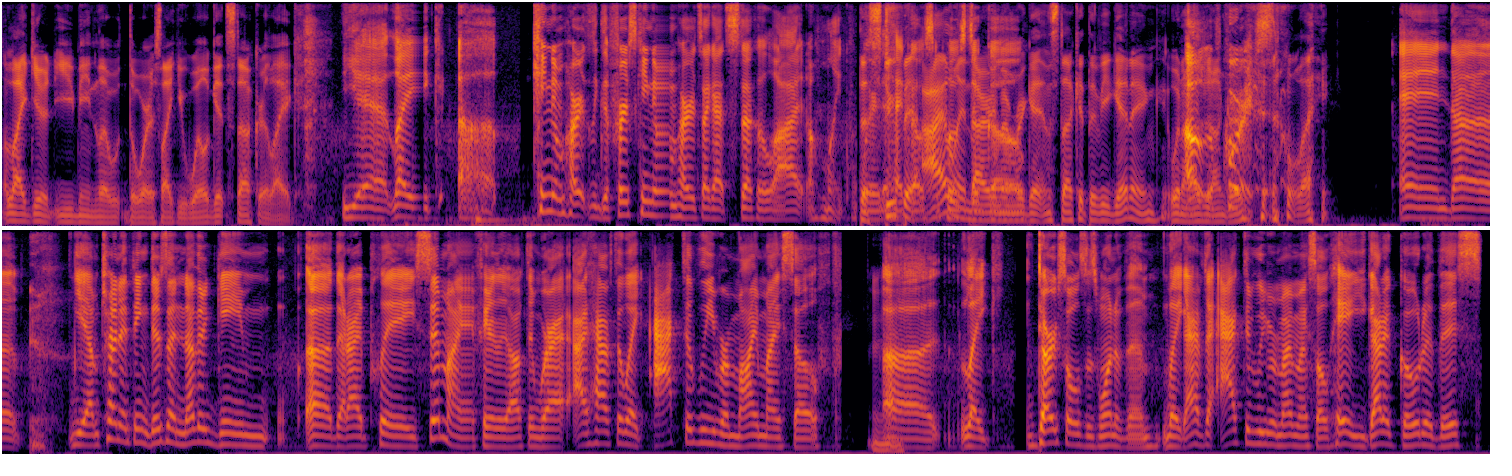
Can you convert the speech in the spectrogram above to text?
Like you, you mean the the worst? Like you will get stuck, or like Yeah, like uh Kingdom Hearts, like the first Kingdom Hearts, I got stuck a lot. I'm like, the where the, stupid heck I was island? I go. remember getting stuck at the beginning when I Oh, was of course. like and uh, yeah, I'm trying to think. There's another game uh, that I play semi fairly often where I, I, have to like actively remind myself, mm-hmm. uh, like Dark Souls is one of them. Like I have to actively remind myself, hey, you gotta go to this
